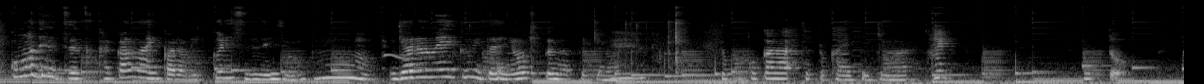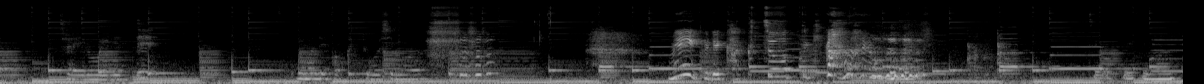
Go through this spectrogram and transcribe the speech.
ここまで普通書かないからびっくりするでしょ。うん。ギャルメイクみたいに大きくなってきます。とここからちょっと変えていきます。はい。もっと。茶色を入れてここまで拡張します メイクで拡張って聞かないもん失礼します。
